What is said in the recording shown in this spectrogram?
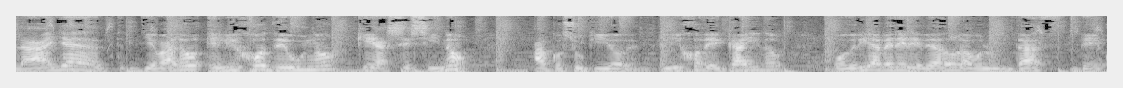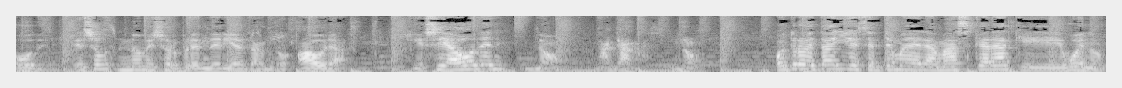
la haya llevado el hijo de uno que asesinó a Kozuki Oden, el hijo de Kaido podría haber heredado la voluntad de Oden. Eso no me sorprendería tanto. Ahora, que sea Oden, no. Nakamas, no. Otro detalle es el tema de la máscara, que bueno,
